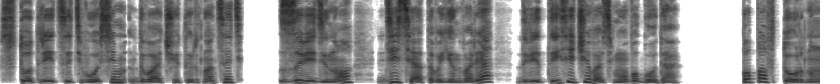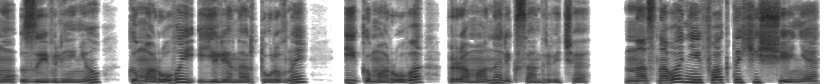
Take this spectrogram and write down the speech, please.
138-214 заведено 10 января 2008 года. По повторному заявлению Комаровой Елены Артуровны и Комарова Романа Александровича на основании факта хищения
